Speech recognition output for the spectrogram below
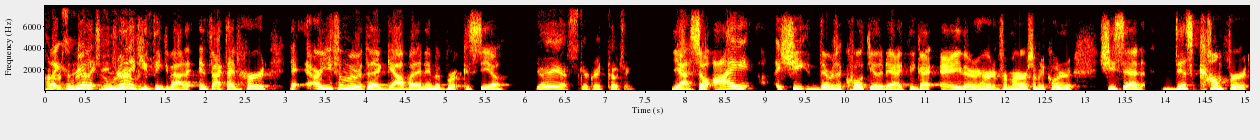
like really, really, if you think about it. In fact, I've heard. Eh, are you familiar with a gal by the name of Brooke Castillo? Yeah, yeah, yeah. She's got great coaching. Yeah. So I, she, there was a quote the other day. I think I either heard it from her or somebody quoted her. She said, discomfort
